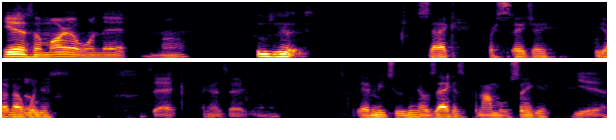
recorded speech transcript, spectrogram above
Yeah, so Mario won that. No, Who's next? Zach versus AJ. Who y'all got winning? Zach. I got Zach winning. Yeah, me too. You know, Zach is a phenomenal singer. Yeah.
